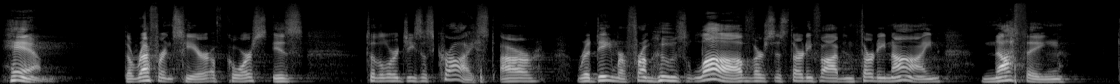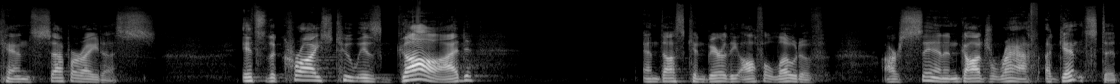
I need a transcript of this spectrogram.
Him. The reference here, of course, is to the Lord Jesus Christ, our Redeemer, from whose love, verses 35 and 39, nothing can separate us. It's the Christ who is God and thus can bear the awful load of our sin and God's wrath against it.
